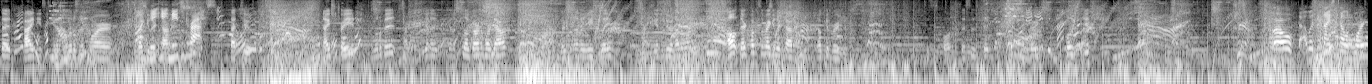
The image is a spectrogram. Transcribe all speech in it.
that Kai needs to use a little bit more regular he, he needs traps. That too. Nice trade, a little bit. Gonna gonna slow Gardevoir down. There's another leaf blade. Gonna do another one. Oh, there comes the regular counter. No conversion. This is close. This is very close-ish. Oh! That was a nice teleport. Ooh.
